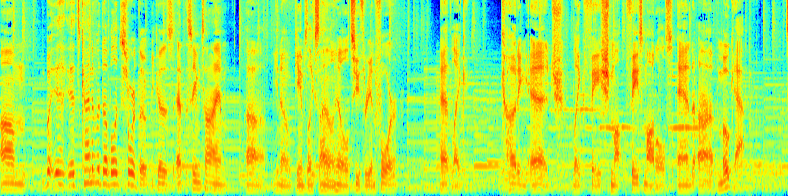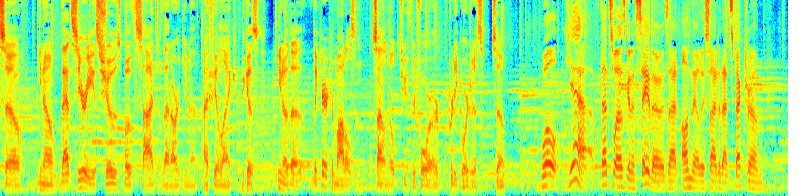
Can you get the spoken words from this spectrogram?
Um, but it, it's kind of a double-edged sword though, because at the same time, uh, you know, games like Silent Hill 2, 3, and 4 had like cutting edge like face mo- face models and uh, mocap. So you know that series shows both sides of that argument. I feel like because you know the the character models in Silent Hill 2 through 4 are pretty gorgeous. So well, yeah, that's what I was gonna say though, is that on the other side of that spectrum,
